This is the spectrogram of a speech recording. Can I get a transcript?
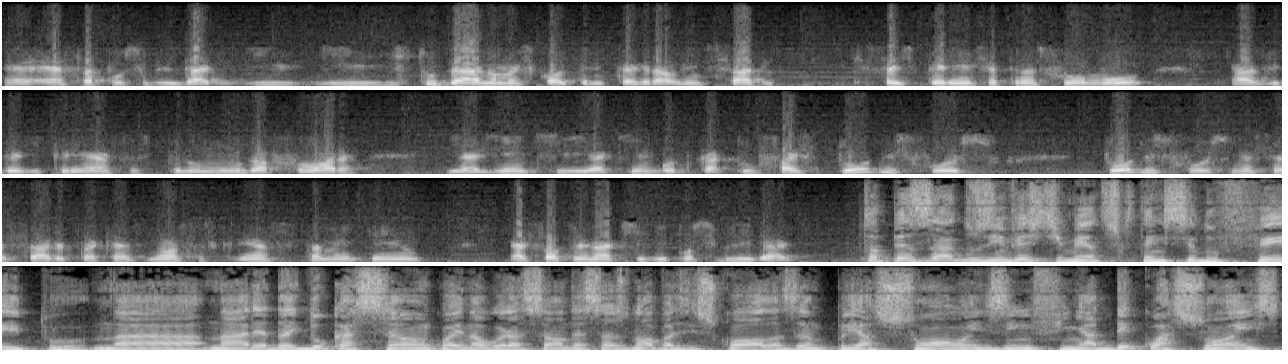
é, essa possibilidade de, de, estudar numa escola integral. A gente sabe que essa experiência transformou a vida de crianças pelo mundo afora e a gente aqui em Botucatu faz todo o esforço todo o esforço necessário para que as nossas crianças também tenham essa alternativa e possibilidade. Apesar dos investimentos que têm sido feitos na, na área da educação, com a inauguração dessas novas escolas, ampliações, enfim, adequações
